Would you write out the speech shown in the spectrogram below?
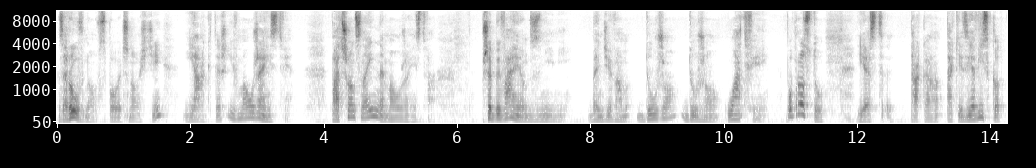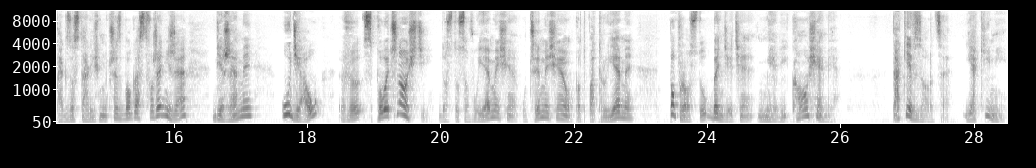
zarówno w społeczności, jak też i w małżeństwie. Patrząc na inne małżeństwa, przebywając z nimi, będzie Wam dużo, dużo łatwiej. Po prostu jest taka, takie zjawisko, tak zostaliśmy przez Boga stworzeni, że bierzemy udział w społeczności. Dostosowujemy się, uczymy się, podpatrujemy. Po prostu będziecie mieli koło siebie takie wzorce, jakimi,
